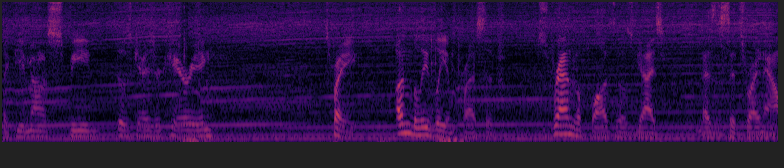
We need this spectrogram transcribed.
Like the amount of speed those guys are carrying. It's probably unbelievably impressive round of applause to those guys as it sits right now.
